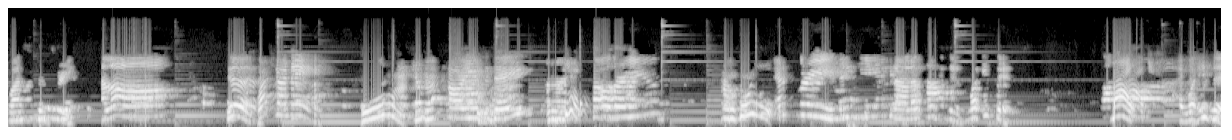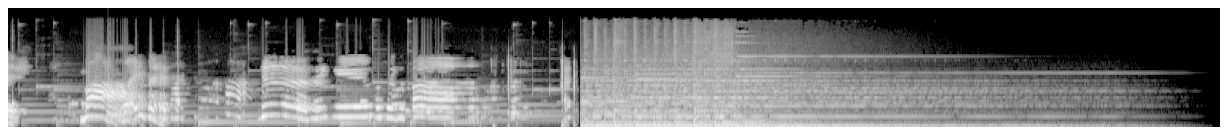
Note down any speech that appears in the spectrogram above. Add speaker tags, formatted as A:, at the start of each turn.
A: One, two, three. Hello. Good. What's your name? Mm-hmm. How are you today? Good. How old are you?
B: I'm three.
A: And three. Thank you. Now let's look at it. What is it?
B: Bye.
A: What is it?
B: Bye.
A: What is it? Good. Thank you. Let's say goodbye.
